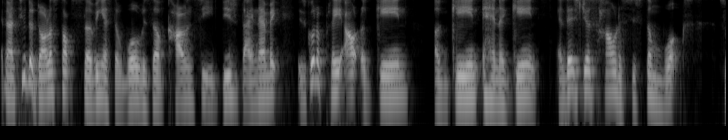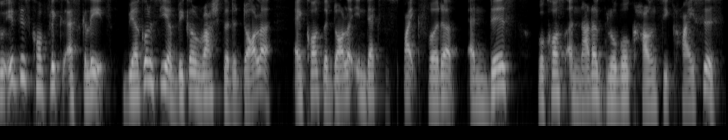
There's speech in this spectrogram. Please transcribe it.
And until the dollar stops serving as the world reserve currency, this dynamic is going to play out again, again, and again. And that's just how the system works. So if this conflict escalates, we are going to see a bigger rush to the dollar and cause the dollar index to spike further. And this will cause another global currency crisis.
